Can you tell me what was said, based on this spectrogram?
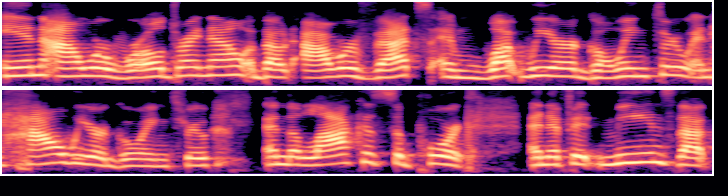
in our world right now about our vets and what we are going through and how we are going through and the lack of support. And if it means that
